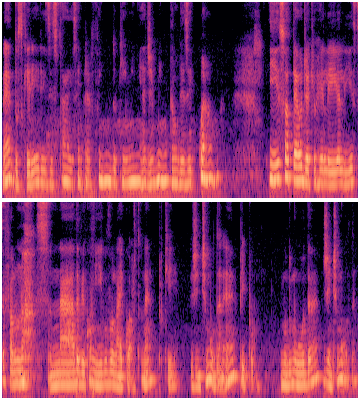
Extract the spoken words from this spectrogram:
né? Dos quereres estarem sempre afim do que em mim é de mim tão desigual. E isso até o dia que eu releio a lista, falo, nossa, nada a ver comigo, vou lá e corto, né? Porque a gente muda, né, people? O mundo muda, a gente muda.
